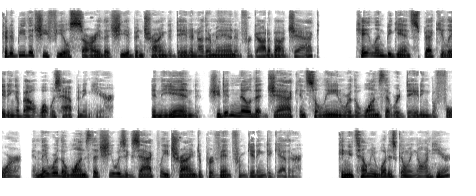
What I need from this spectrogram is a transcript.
Could it be that she feels sorry that she had been trying to date another man and forgot about Jack? Caitlin began speculating about what was happening here. In the end, she didn't know that Jack and Celine were the ones that were dating before, and they were the ones that she was exactly trying to prevent from getting together. Can you tell me what is going on here?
